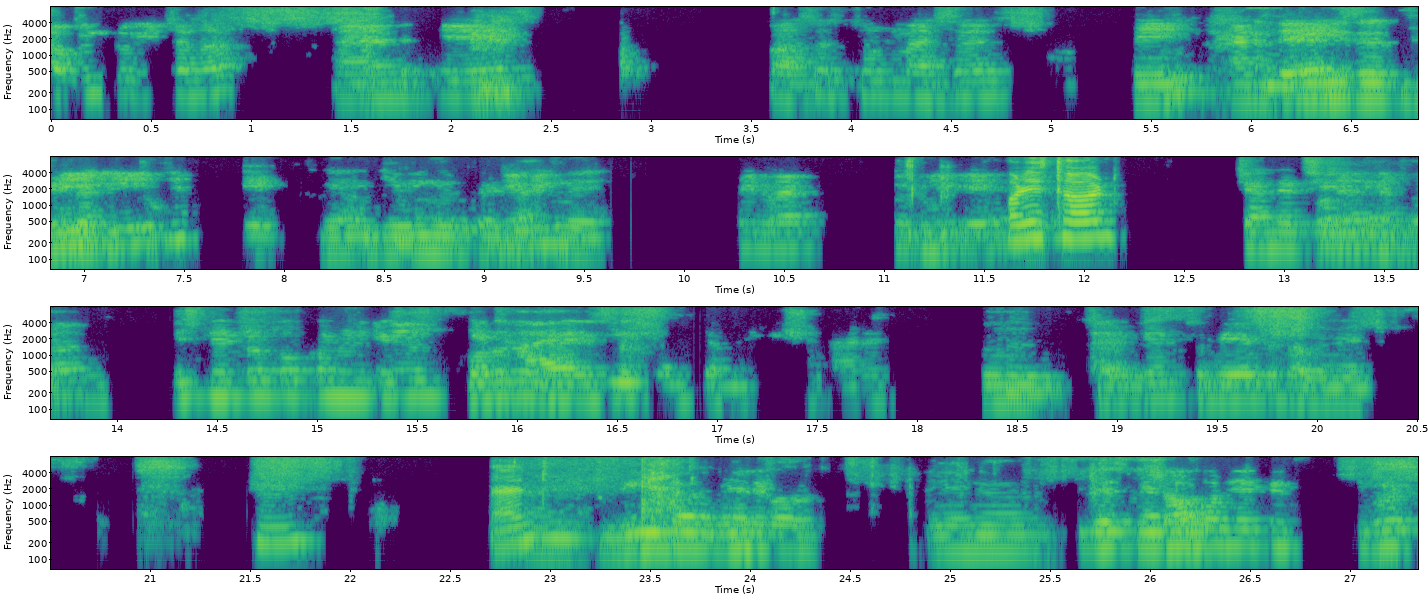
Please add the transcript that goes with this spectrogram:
talking to each other and A passes through message B and B then is a B feedback is Yeah, giving it feedback Giving- feedback to B A. What is third? Channel Chain chain network. This network of communication Get follows the hierarchy lines and communication. Hmm. To Second. superior to subordinate. Hmm. And And we the network. In uh, this network, subordinate receivers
